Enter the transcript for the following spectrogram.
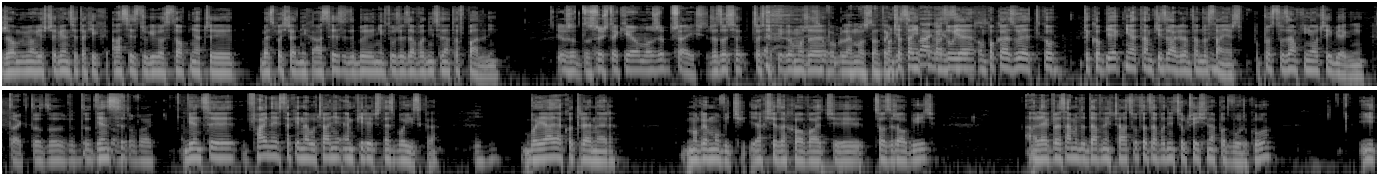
Że on miał jeszcze więcej takich asyst drugiego stopnia, czy bezpośrednich asyst, gdyby niektórzy zawodnicy na to wpadli. Że to coś takiego może przejść. Że coś, coś takiego może... w ogóle można takie On czasami pokazuje, on pokazuje tylko, tylko biegnie, a tam ci zagram, tam dostaniesz. Po prostu zamknij oczy i biegnij. Tak, to, to, to, to, Więc- to, to fakt. Więc y, fajne jest takie nauczanie empiryczne z boiska. Mhm. Bo ja jako trener mogę mówić, jak się zachować, y, co zrobić, ale jak wracamy do dawnych czasów, to zawodnicy uczyli się na podwórku i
